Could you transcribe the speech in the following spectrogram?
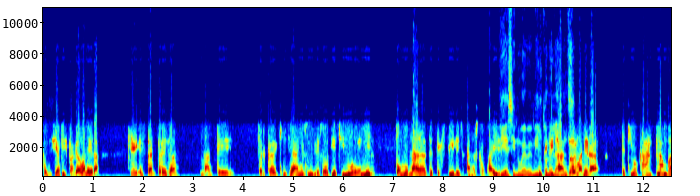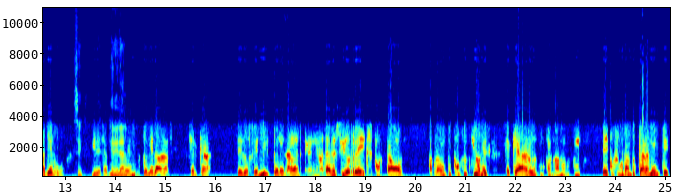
Policía Fiscal de Aduanera, que esta empresa durante cerca de 15 años ingresó 19 mil toneladas de textiles a nuestro país. 19 mil toneladas. de manera equivocada el plan Vallejo. Sí. Y de esas 19 mil toneladas, cerca de 12 mil toneladas que debieron de haber sido reexportadas a través de construcciones se quedaron internamente eh, configurando claramente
